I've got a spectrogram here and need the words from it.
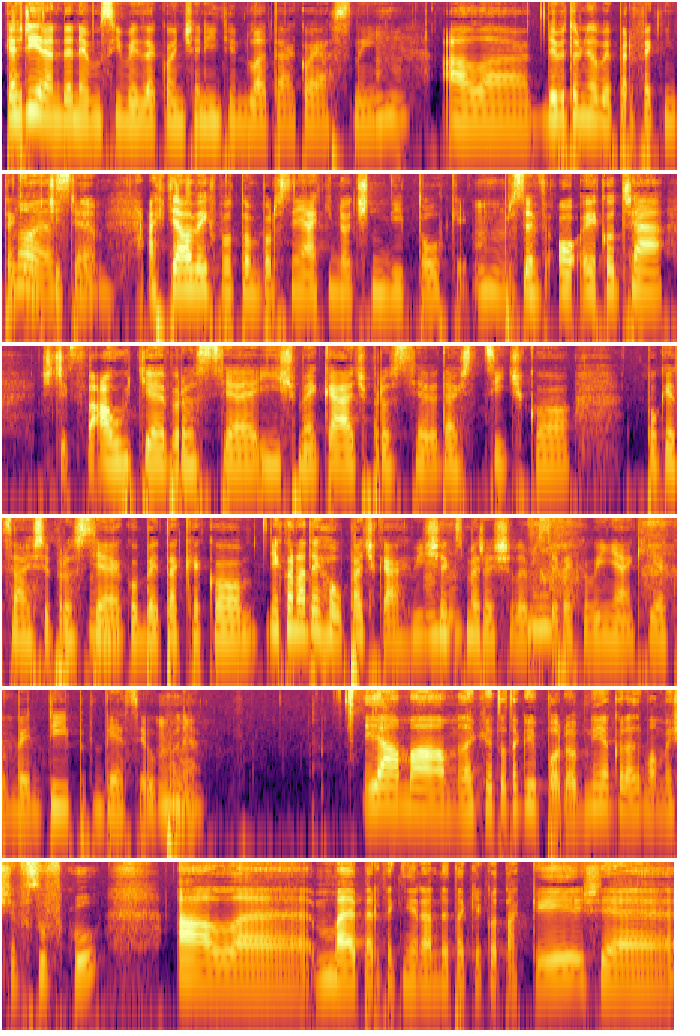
každý rande nemusí být zakončený tímhle, to je jako jasný, Mhm. ale kdyby to mělo být perfektní, tak no, určitě. Jasně. A chtěla bych potom prostě nějaký noční deep talky. Mhm. Prostě v, o, jako třeba v autě prostě jíš mekáč, prostě dáš cíčko, pokecáš si prostě Mhm. jakoby tak jako, jako na těch houpačkách, víš, jak Mhm. jsme řešili, prostě takový nějaký jakoby deep věci úplně. Mhm. Já mám, tak je to takový podobný, akorát mám ještě vsuvku, ale moje perfektní rande tak jako taky, že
